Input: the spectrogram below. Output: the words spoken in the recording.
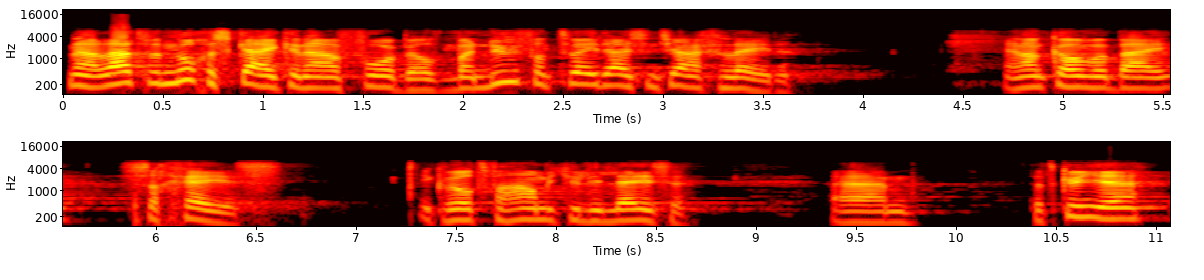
Nou, laten we nog eens kijken naar een voorbeeld, maar nu van 2000 jaar geleden. En dan komen we bij Zacchaeus. Ik wil het verhaal met jullie lezen. Um, dat kun je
